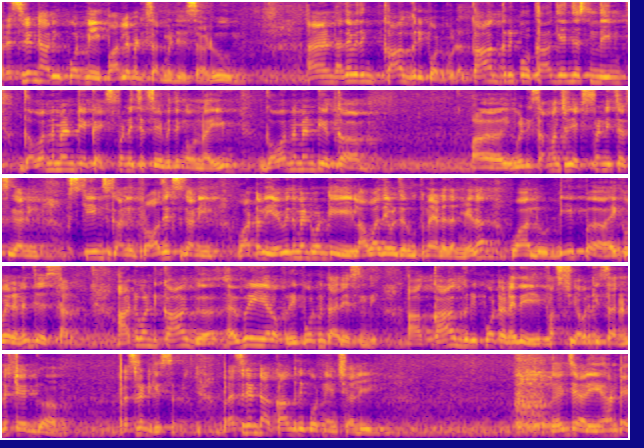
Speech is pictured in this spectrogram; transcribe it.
ప్రెసిడెంట్ ఆ రిపోర్ట్ని పార్లమెంట్ సబ్మిట్ చేశాడు. అండ్ అదేవిధంగా కాగ్ రిపోర్ట్ కూడా. కాగ్ రిపోర్ట్ కాగ్ ఏం చేస్తుంది? గవర్నమెంట్ యొక్క ఎక్స్పెండిచర్స్ ఏ విధంగా ఉన్నాయి? గవర్నమెంట్ యొక్క వీటికి సంబంధించిన ఎక్స్పెండిచర్స్ కానీ స్కీమ్స్ కానీ ప్రాజెక్ట్స్ కానీ వాటిలో ఏ విధమైనటువంటి లావాదేవీలు జరుగుతున్నాయనే దాని మీద వాళ్ళు డీప్ ఎంక్వైరీ uh, అనేది చేస్తారు. అటువంటి కాగ్ ఎవ్రీ ఇయర్ ఒక రిపోర్ట్ని తయారు చేసింది. ఆ కాగ్ రిపోర్ట్ అనేది ఫస్ట్ ఎవరికి ఇస్తారంటే స్టేట్ ప్రెసిడెంట్కి uh, ఇస్తారు. ప్రెసిడెంట్ ఆ కాగ్ రిపోర్ట్ ఏం చేయాలి? ఏం చేయాలి? అంటే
